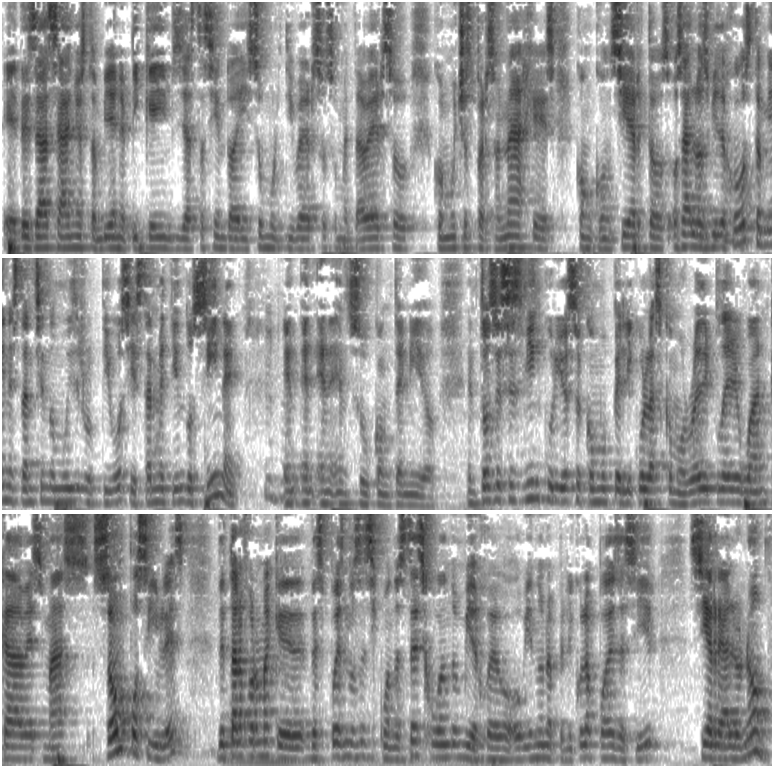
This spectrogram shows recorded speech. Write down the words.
Eh, desde hace años también Epic Games ya está haciendo ahí su multiverso, su metaverso, con muchos personajes, con conciertos. O sea, los videojuegos también están siendo muy disruptivos y están metiendo cine en, en, en su contenido. Entonces, es bien curioso cómo películas como Ready Player One cada vez más son posibles de tal forma que después no sé si cuando estés jugando un videojuego o viendo una película puedes decir si es real o no.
